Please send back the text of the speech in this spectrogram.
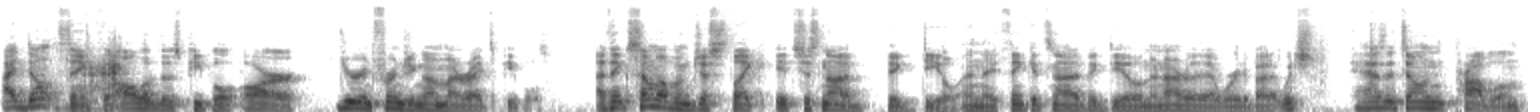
I don't think that all of those people are you're infringing on my rights. Peoples. I think some of them just like it's just not a big deal, and they think it's not a big deal, and they're not really that worried about it, which has its own problem.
